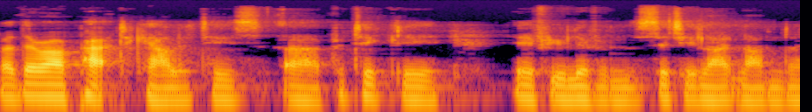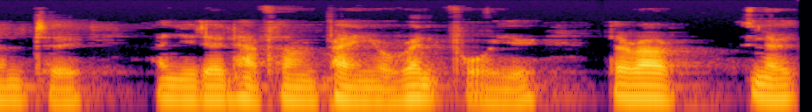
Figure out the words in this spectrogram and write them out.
But there are practicalities, uh, particularly if you live in a city like London, to, and you don't have someone paying your rent for you. There are, you know,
